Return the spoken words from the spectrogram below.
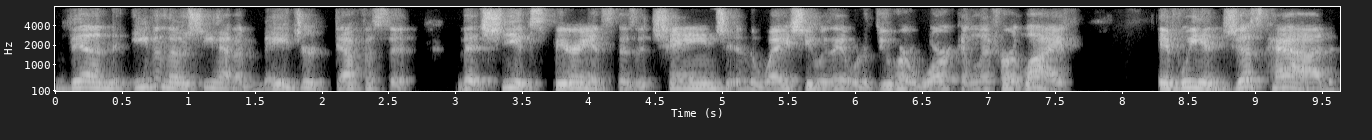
then, even though she had a major deficit that she experienced as a change in the way she was able to do her work and live her life, if we had just had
